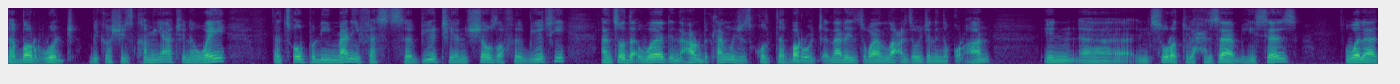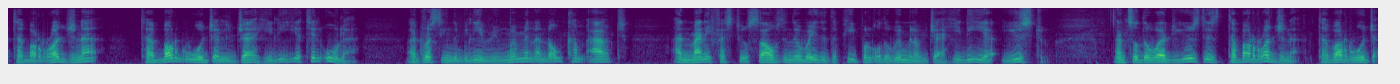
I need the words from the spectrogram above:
tabarruj, because she's coming out in a way that openly manifests her beauty and shows off her beauty. And so that word in the Arabic language is called tabarruj, and that is why Allah Azza wa Jalla in the Quran, in uh, in Surah Al-Ahzab, He says, "ولا تبرجنا تبرج الجاهلية الأولى." Addressing the believing women, and don't come out and manifest yourselves in the way that the people or the women of Jahiliyyah used to. And so the word used is tabarrajna, tabarruja,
